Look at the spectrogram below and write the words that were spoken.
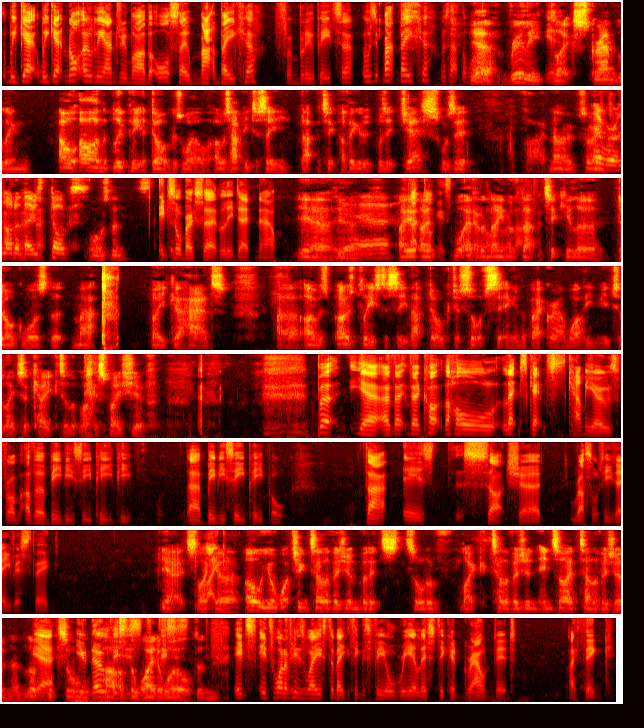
we get we get not only Andrew Marr but also Matt Baker from Blue Peter. Was it Matt Baker? Was that the one? Yeah, really Yeah. like scrambling. Oh, oh, and the Blue Peter dog as well. I was happy to see that particular. I think it was, was it Jess? Was it? Fuck, no, sorry. There were a can't lot of those dogs. What was the? It's almost certainly dead now. Yeah, yeah. Yeah. I, That I, dog is whatever no the longer name of alive. that particular dog was that Matt Baker had, uh, I was I was pleased to see that dog just sort of sitting in the background while he mutilates a cake to look like a spaceship. But yeah, uh, the the, the whole let's get cameos from other BBC people, uh, BBC people. That is such a Russell T Davies thing. Yeah, it's like, Like- uh, oh, you're watching television, but it's sort of like television inside television, and look, Yeah, it's all you know part of the wider this is- world. And It's it's one of his ways to make things feel realistic and grounded. I think.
